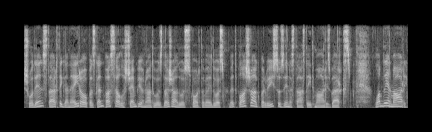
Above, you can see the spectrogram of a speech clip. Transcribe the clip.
Šodien starti gan Eiropas, gan pasaules čempionātos dažādos sporta veidos, bet plašāk par visu zina stāstīt Māris Bergs. Labdien, Māri!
